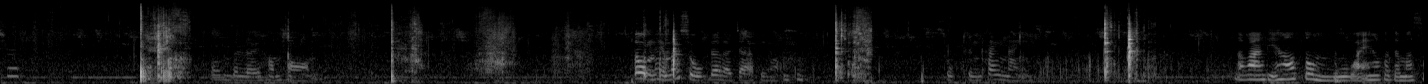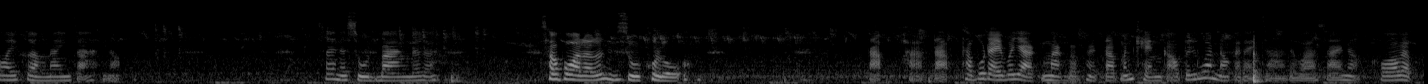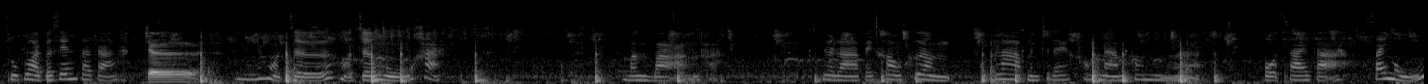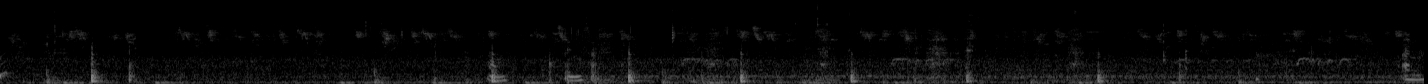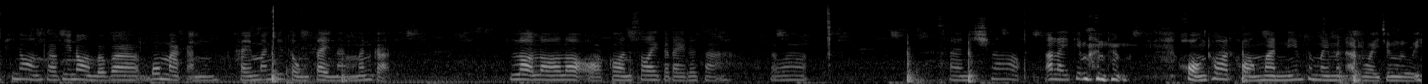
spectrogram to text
ชึบต้มไปเลยหอมๆ ต้มให้มันสุกด้วยละจ้ะพี่น้อง สุกถึงข้างใน ระหว่างที่เขาต้มหมูไว้เขาก็จะมาซอยเครื่องในจ้ะพี่น้องใส่ในสูตรบางแล้วจ้ะเฉพาะแล้วแล้วสิสูตรโคโล ตับค่ะตับ ถ้าผู้ใดว่าอยากหมักแบบให้ตับมันแข็งก็เอาไปล้วนเอาก็ได้จ้า แต่ว่าซ้ายเนาะขอแบบซุกร้อยเปอร์เซ็นต์ซะจ้าเจอ นี่หัวเจอหัวเจอหมูค่ะ บางๆค่ะ เวลาไปเข้าเครื่องลาบมันจะได้เข้าน้ำเข้าเนื้อโปรดไส้จ้าไส้หมูเอาเป็นสักอันพี่น้ องค่ะพี่น้องแบบว่าบ่มักอันไขมันที่ตรงไตหนังมันกะรอรอรอออกก่อนซอยก็ได้แล้วจ้าแต่ว่าชานี่ชอบอะไรที่มันของทอดของมันนี่ทำไมมันอร่อยจังเลย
